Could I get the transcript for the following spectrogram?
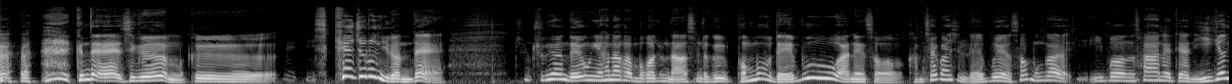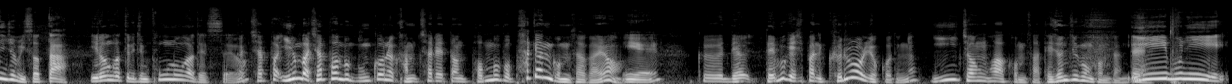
근데 지금 그 스케줄은 이런데 좀 중요한 내용이 하나가 뭐가 좀 나왔습니다. 그 법무부 내부 안에서 감찰관실 내부에서 뭔가 이번 사안에 대한 이견이 좀 있었다 이런 것들이 지금 폭로가 됐어요. 그러니까 재판 이른바 재판부 문건을 감찰했던 법무부 파견 검사가요. 예. 그 내, 부 게시판에 글을 올렸거든요. 이정화 검사, 대전지검 검사인데 이분이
